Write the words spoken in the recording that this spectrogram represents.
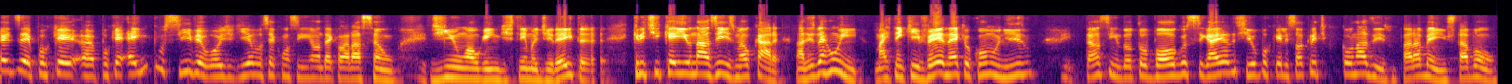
Quer dizer, porque, é, porque é impossível hoje em dia você conseguir uma declaração de um alguém de extrema direita, critiquei o nazismo, é o cara, nazismo é ruim, mas tem que ver, né, que o comunismo então, assim, o Dr. Bogos se garantiu porque ele só criticou o nazismo. Parabéns, tá bom.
